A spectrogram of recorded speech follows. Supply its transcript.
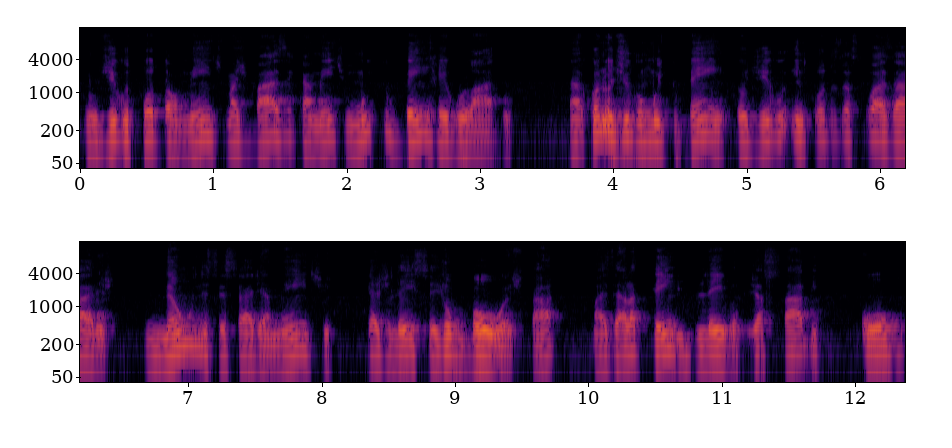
Não digo totalmente, mas basicamente muito bem regulado. Ah, quando eu digo muito bem, eu digo em todas as suas áreas. Não necessariamente que as leis sejam boas, tá? Mas ela tem lei, você já sabe como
